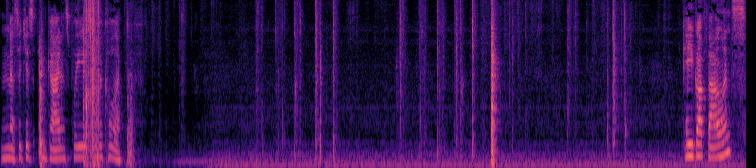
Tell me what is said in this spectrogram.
messages, and guidance, please, for the collective. Okay, you got balance.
